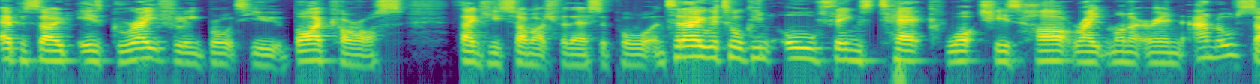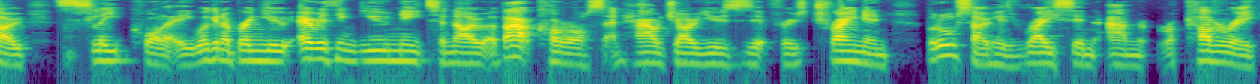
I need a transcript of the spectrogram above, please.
episode is gratefully brought to you by Coros. Thank you so much for their support. And today we're talking all things tech, watches, heart rate monitoring, and also sleep quality. We're going to bring you everything you need to know about Coros and how Joe uses it for his training, but also his racing and recovery.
